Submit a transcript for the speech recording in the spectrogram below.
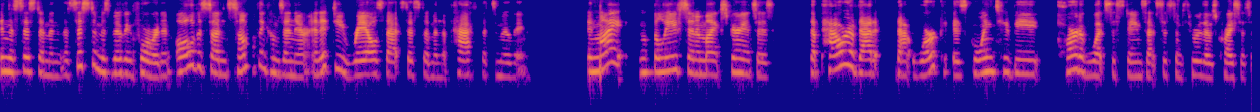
in the system and the system is moving forward and all of a sudden something comes in there and it derails that system and the path that's moving. In my beliefs and in my experiences the power of that that work is going to be part of what sustains that system through those crises.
